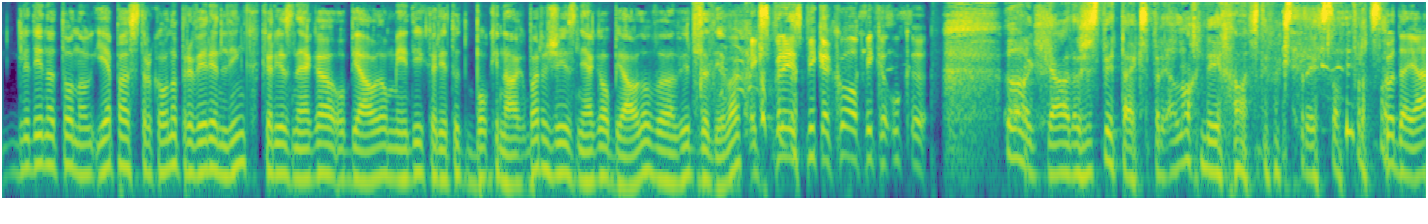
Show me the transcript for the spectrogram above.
glede na to, no, je pa strokovno preverjen link, ker je z njega objavljal medij, ker je tudi Boki Nahbar že z njega objavljal v vir zadevah. Express.co.uk. Oh, ja, da že spet ta ekspres, ali lahko neham s tem ekspresom. prosim. Tako da ja,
